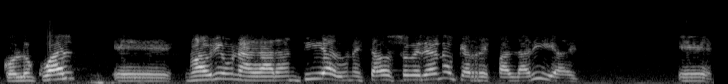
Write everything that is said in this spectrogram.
Con lo cual, eh, no habría una garantía de un Estado soberano que respaldaría eso. Eh,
